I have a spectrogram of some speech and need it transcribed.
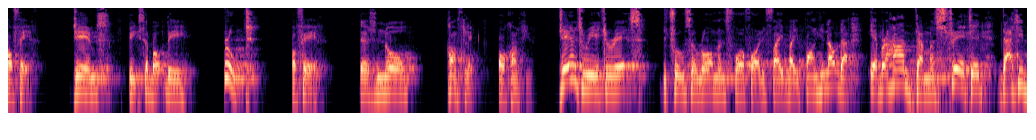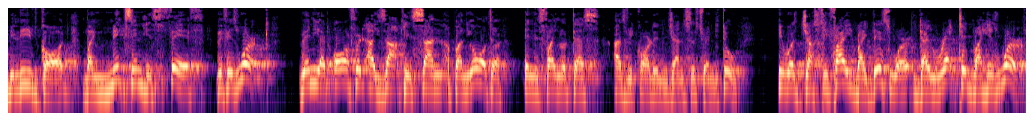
of faith. James speaks about the fruit of faith. There's no conflict or confusion. James reiterates the truths of Romans 4:45 by pointing out that Abraham demonstrated that he believed God by mixing his faith with his work. When he had offered Isaac his son upon the altar in his final test as recorded in Genesis 22. He was justified by this work, directed by his word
